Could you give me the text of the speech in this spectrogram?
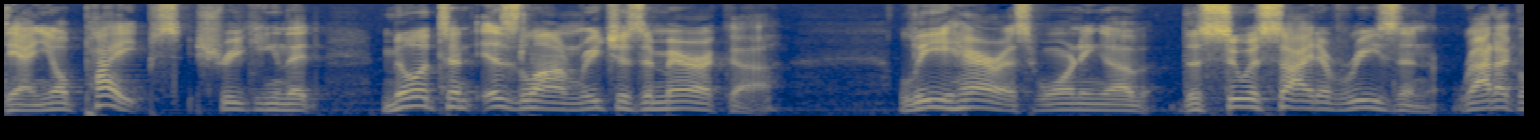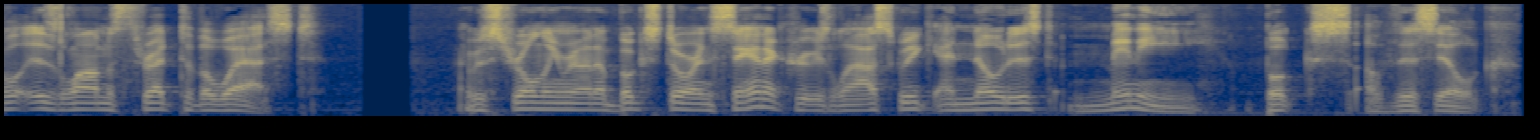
Daniel Pipes shrieking that militant Islam reaches America. Lee Harris warning of the suicide of reason, radical Islam's threat to the West. I was strolling around a bookstore in Santa Cruz last week and noticed many books of this ilk.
